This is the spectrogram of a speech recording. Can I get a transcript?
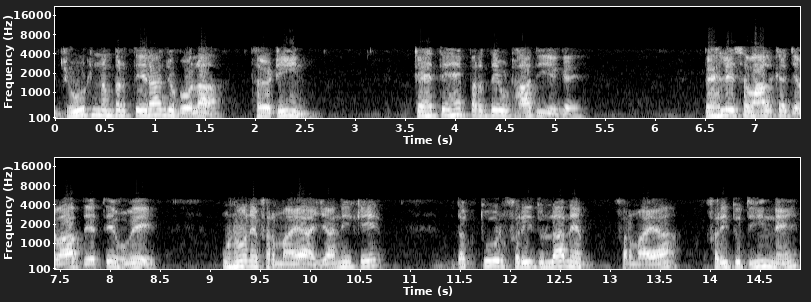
झूठ नंबर तेरह जो बोला थर्टीन कहते हैं पर्दे उठा दिए गए। पहले सवाल का जवाब देते हुए उन्होंने फरमाया, यानी कि दकतूर फरीदुल्ला ने फरमाया, फरीदुद्दीन ने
